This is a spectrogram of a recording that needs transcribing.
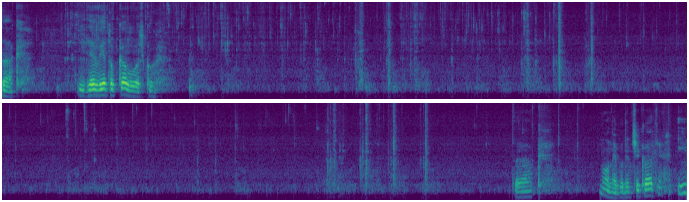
Так. Іде витопка воску. Так. Ну, не будемо чекати. І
